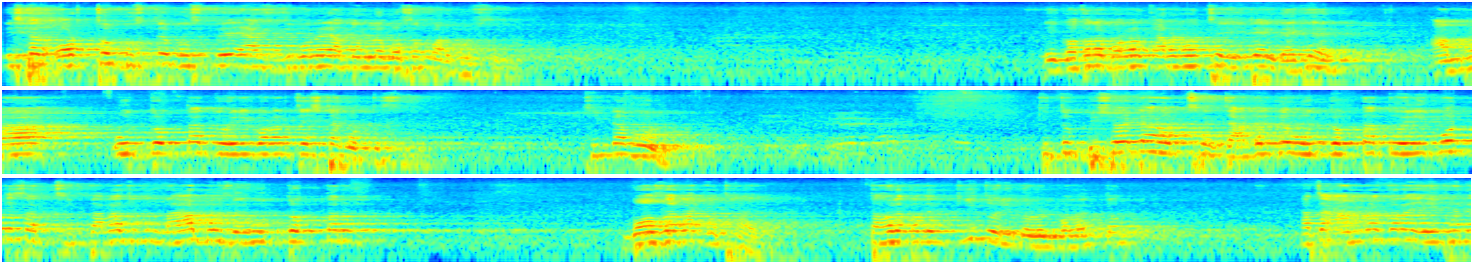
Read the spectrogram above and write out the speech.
জিনিসটার অর্থ বুঝতে বুঝতে আজ জীবনের এতগুলো বছর পার করছি। এই কথাটা বলার কারণ হচ্ছে এইটাই, দেখেন, আমরা উদ্যোক্তা তৈরি করার চেষ্টা করতেছি। ঠিক না ভুল? কিন্তু বিষয়টা হচ্ছে, যাদেরকে উদ্যোক্তা তৈরি করতে চাচ্ছি, তারা যদি না বোঝে উদ্যোক্তার মজাটা কোথায়, তাহলে তাদের কি তৈরি করবেন বলেন তো? আচ্ছা আমরা যারা এইখানে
